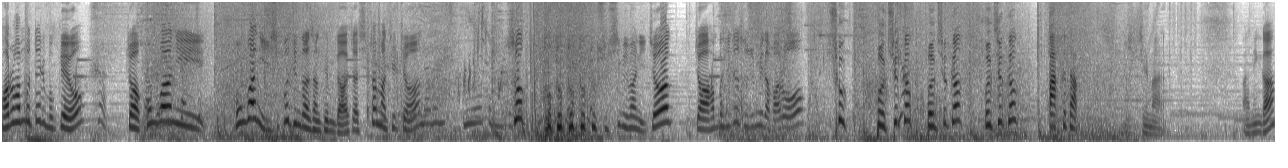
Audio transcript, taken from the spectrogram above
바로 한번 때려볼게요. 자, 공간이, 공간이 20% 증가한 상태입니다. 자, 13만 7천. 석! 툭툭툭툭툭 12만 2천. 자, 한번 히저스 줍니다, 바로. 슉! 벅셔컥! 벅셔컥! 벅셔컥! 빠크닥! 27만. 아닌가?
